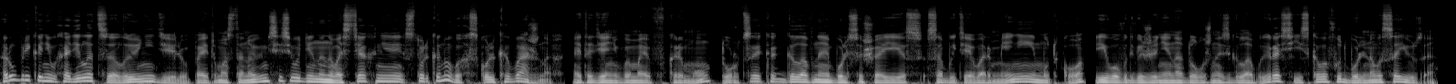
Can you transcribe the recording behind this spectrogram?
Рубрика не выходила целую неделю, поэтому остановимся сегодня на новостях не столько новых, сколько важных. Это день ВМФ в Крыму, Турция как головная боль США и ЕС, события в Армении, Мутко и его выдвижение на должность главы Российского футбольного союза.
